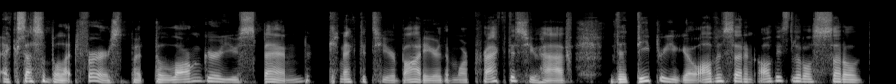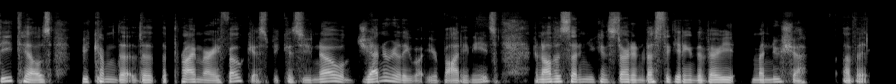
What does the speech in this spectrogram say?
accessible at first, but the longer you spend connected to your body or the more practice you have, the deeper you go. All of a sudden, all these little subtle details become the, the, the primary focus because you know generally what your body needs. And all of a sudden, you can start investigating the very minutia of it.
